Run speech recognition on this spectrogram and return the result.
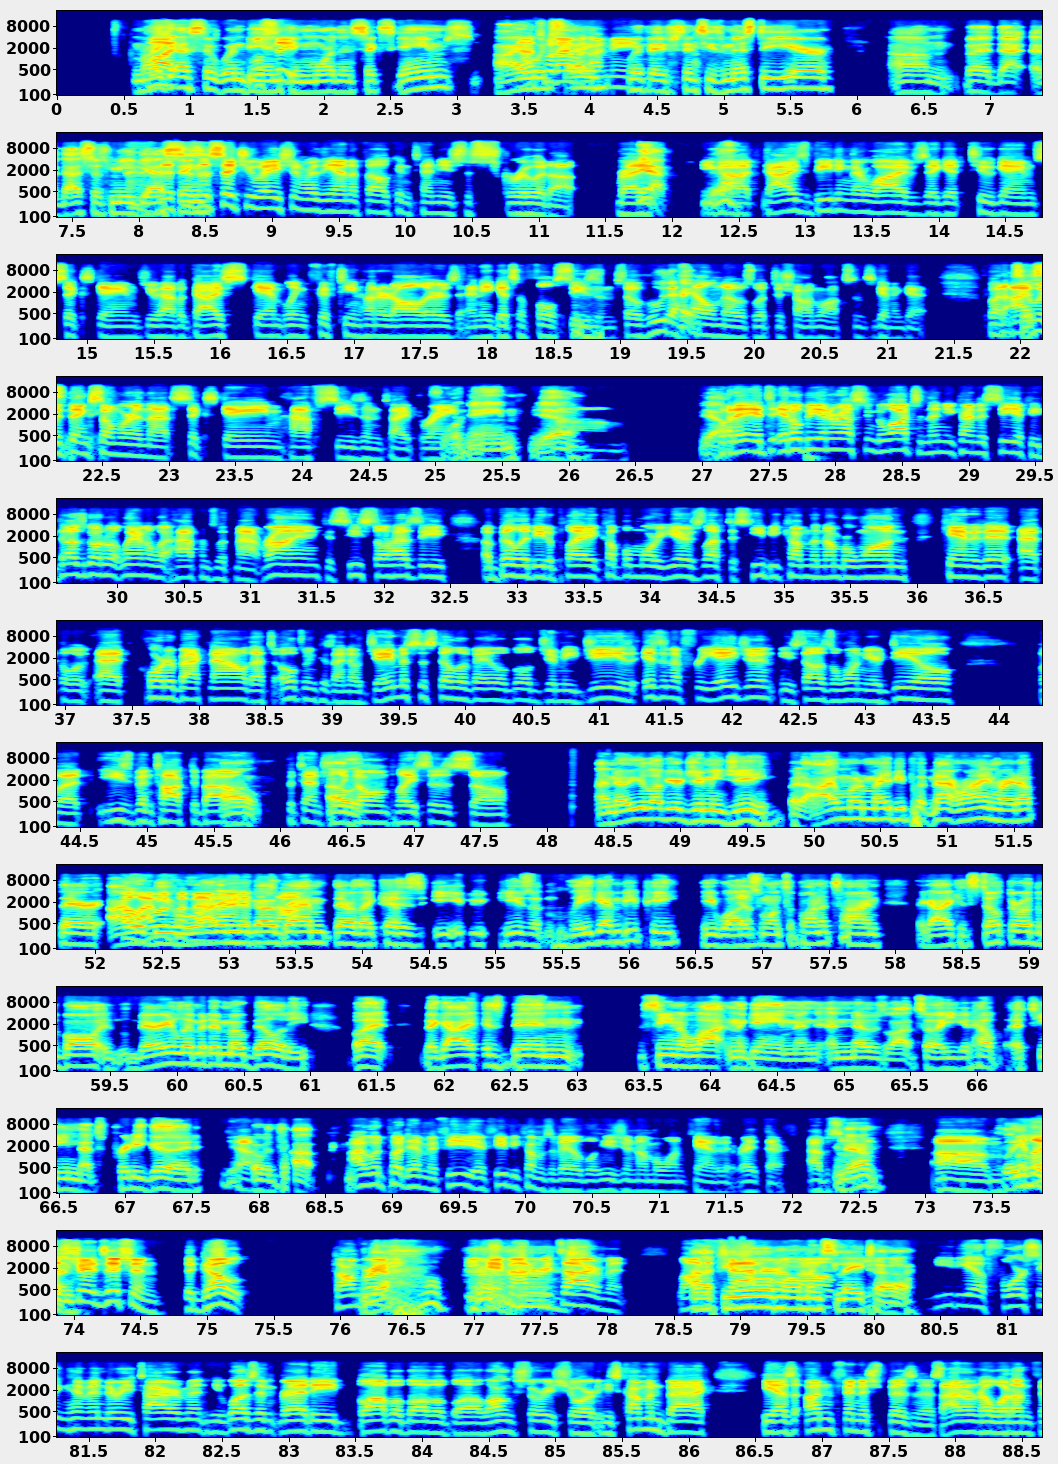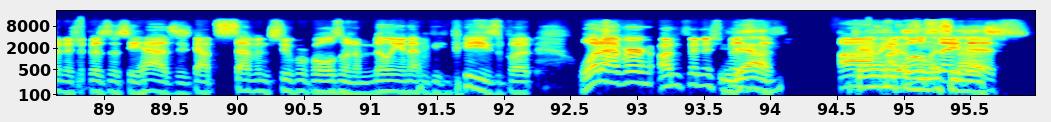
My guess it wouldn't be we'll anything see. more than six games. I that's would say, I, I mean, with if, since he's missed a year. Um, but that that's just me guessing. This is a situation where the NFL continues to screw it up, right? Yeah. You yeah. got guys beating their wives, they get two games, six games. You have a guy gambling fifteen hundred dollars and he gets a full mm-hmm. season. So who the right. hell knows what Deshaun Watson's gonna get? But I would think somewhere in that six game, half season type range. Four game, yeah. Um, yeah. But it, it'll be interesting to watch. And then you kind of see if he does go to Atlanta, what happens with Matt Ryan, because he still has the ability to play a couple more years left. Does he become the number one candidate at the at quarterback now? That's open because I know Jameis is still available. Jimmy G isn't a free agent. He still has a one year deal, but he's been talked about oh, potentially oh. going places. So I know you love your Jimmy G, but I would maybe put Matt Ryan right up there. I oh, would, I would be running to go grab him there, like because yep. he, he's a league MVP. He was yep. once upon a time. The guy could still throw the ball, in very limited mobility, but the guy has been seen a lot in the game and, and knows a lot, so he could help a team that's pretty good. Yeah, over the top. I would put him if he if he becomes available, he's your number one candidate right there. Absolutely. Yeah. Um, let's transition. The goat, Tom Brady. Yeah. he came out of retirement lot a of few moments later. media, forcing him into retirement. He wasn't ready blah blah blah blah blah. Long story short he's coming back. He has unfinished business. I don't know what unfinished business he has. He's got seven super bowls and a million mvps but whatever unfinished business. Yeah apparently um, he doesn't I will listen say this us.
